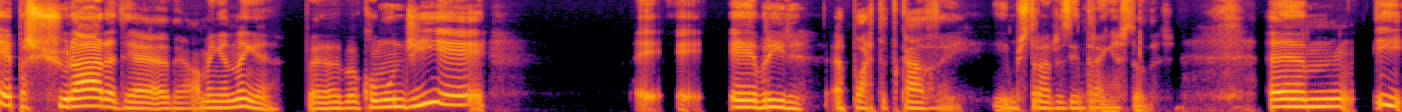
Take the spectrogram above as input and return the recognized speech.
é para chorar até, até amanhã de manhã. Como um G é, é, é- é abrir a porta de casa e, e mostrar as entranhas todas. Ahm, e,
